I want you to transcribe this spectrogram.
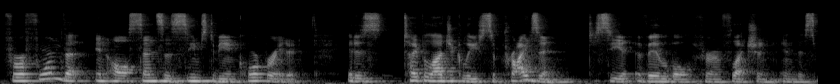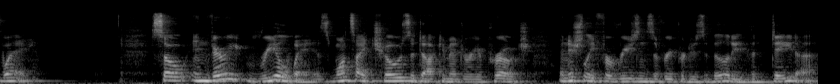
For a form that in all senses seems to be incorporated, it is typologically surprising to see it available for inflection in this way. So, in very real ways, once I chose a documentary approach, initially for reasons of reproducibility, the data,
